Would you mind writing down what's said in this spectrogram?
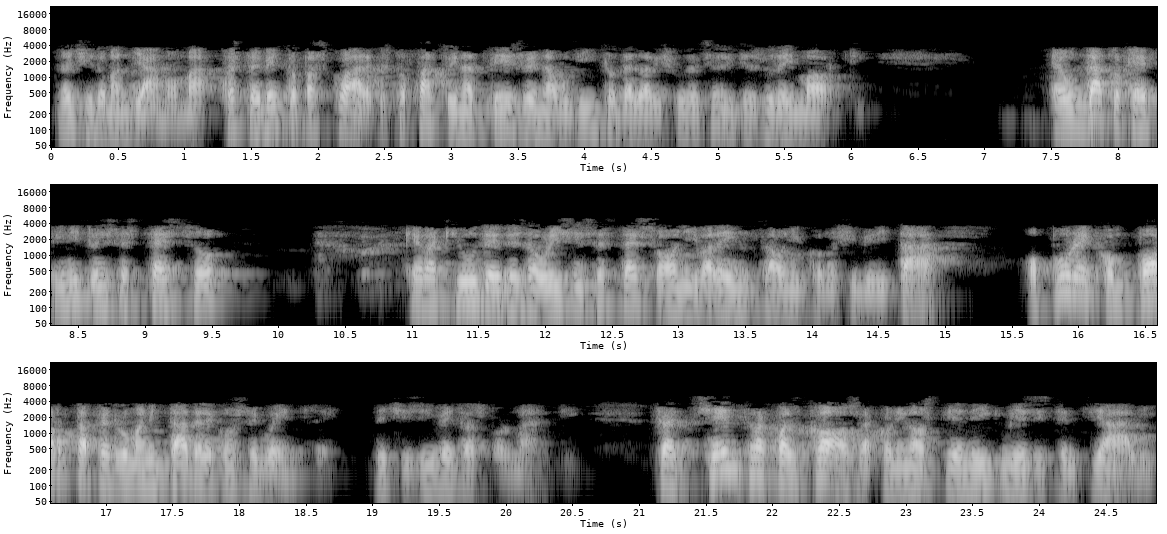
Noi ci domandiamo, ma questo evento pasquale, questo fatto inatteso e inaudito della risurrezione di Gesù dai morti, è un dato che è finito in se stesso, che racchiude ed esaurisce in se stesso ogni valenza, ogni conoscibilità, oppure comporta per l'umanità delle conseguenze decisive e trasformanti. Cioè c'entra qualcosa con i nostri enigmi esistenziali,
